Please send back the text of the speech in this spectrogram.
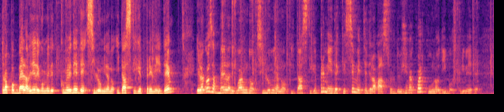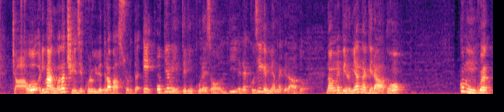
troppo bella, vedete come, come vedete si illuminano i tasti che premete. E la cosa bella di quando si illuminano i tasti che premete è che se mettete la password vicino a qualcuno, tipo scrivete ciao, rimangono accesi e quello vi vede la password e ovviamente vincula i soldi. Ed è così che mi hanno hackerato. No, non è vero, mi hanno hackerato. Comunque,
